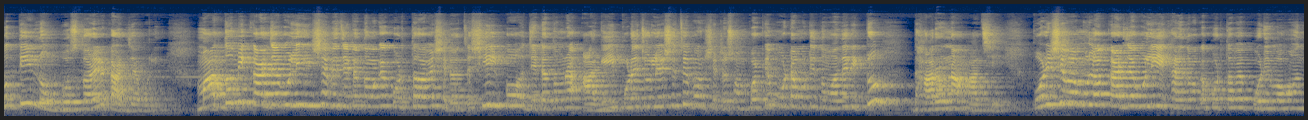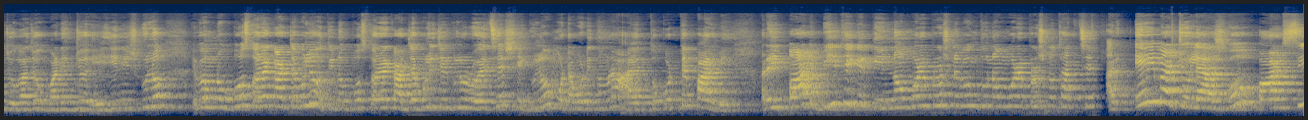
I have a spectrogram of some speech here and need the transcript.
অতি নব্য স্তরের কার্যাবলী। মাধ্যমিক কার্যাবলী হিসেবে যেটা তোমাকে করতে হবে সেটা হচ্ছে শিল্প, যেটা তোমরা আগেই পড়ে চলে এসেছ এবং সেটা সম্পর্কে মোটামুটি তোমাদের একটু ধারণা আছে। পরিষেবামূলক তোমাকে করতে হবে পরিবহন, যোগাযোগ, বাণিজ্য এই জিনিসগুলো এবং নব্য স্তরের কার্যাবলী, অতি নব্য স্তরের কার্যাবলী যেগুলো রয়েছে সেগুলো মোটামুটি তোমরা আয়ত্ত করতে পারবে। আর এই পার্ট বি থেকে তিন নম্বরের প্রশ্ন এবং দু নম্বরের প্রশ্ন থাকছে। আর এইবার চলে আসব পার্ট সি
